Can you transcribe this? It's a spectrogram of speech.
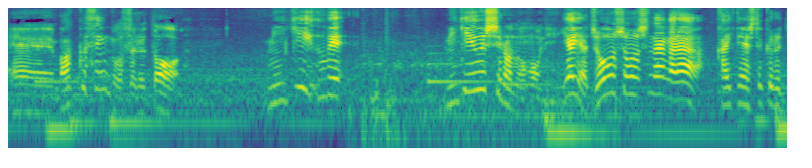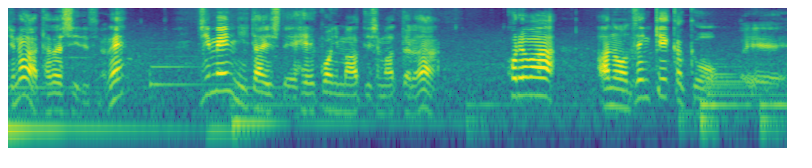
えー、バックスイングをすると、右上、右後ろの方にやや上昇しながら回転してくるっていうのが正しいですよね。地面に対して平行に回ってしまったら、これは、あの、前傾角を、え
